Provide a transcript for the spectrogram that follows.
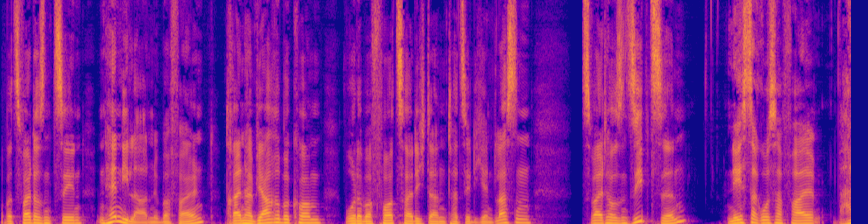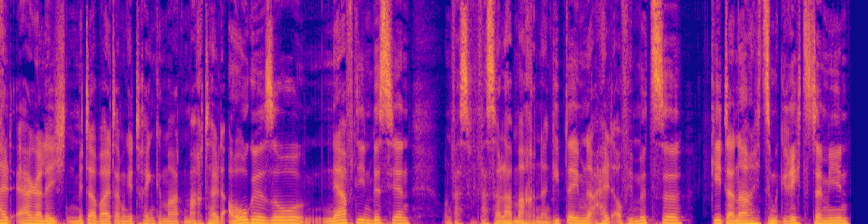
aber 2010 ein Handyladen überfallen, dreieinhalb Jahre bekommen, wurde aber vorzeitig dann tatsächlich entlassen. 2017, nächster großer Fall, war halt ärgerlich, ein Mitarbeiter am Getränkemarkt macht halt Auge so, nervt ihn ein bisschen und was, was soll er machen? Dann gibt er ihm halt auf die Mütze, geht danach nicht zum Gerichtstermin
